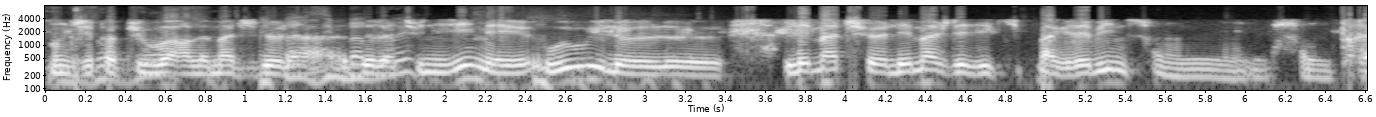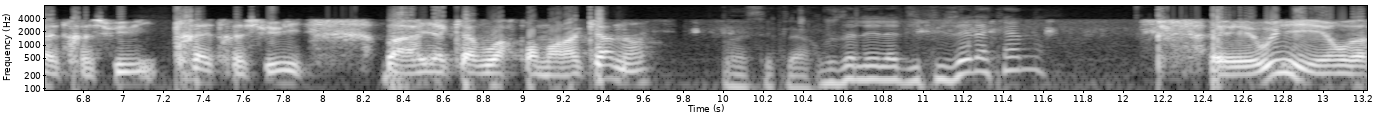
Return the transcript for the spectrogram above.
Donc j'ai pas pu voir le match de la, de la Tunisie, mais oui, oui, le, le- les matchs, les matchs des équipes maghrébines sont, sont très, très suivis, très, très suivis. Bah, il y a qu'à voir pendant la Cannes, hein. Ouais, c'est clair. Vous allez la diffuser la canne Et oui, et on va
